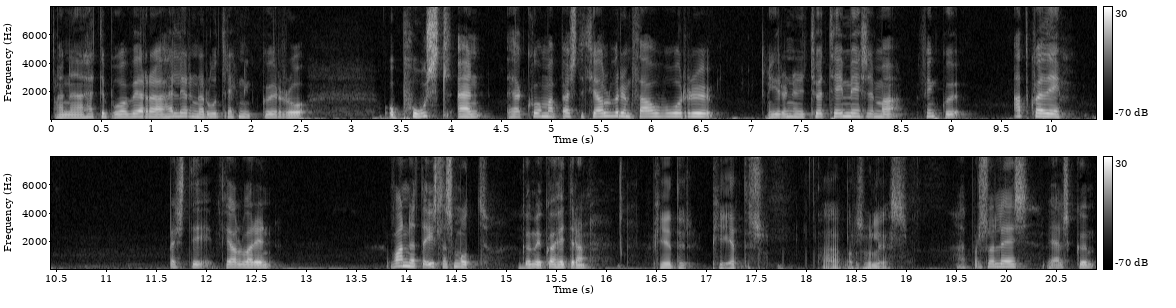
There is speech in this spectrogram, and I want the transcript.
Þannig að þetta er búið að vera heljarinnar útreikningur og, og púsl en þegar koma bestu þjálfurum þá voru í rauninni tvö teimi sem að fengu atkvæði. Besti þjálfarin vann þetta Íslands mót Gumi, hvað heitir hann? Pétur Pétursson. Það er bara svo leiðis Það er bara svo leiðis, við elskum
